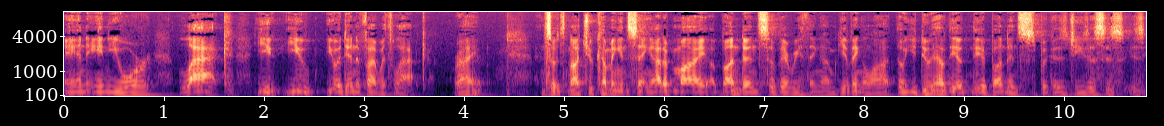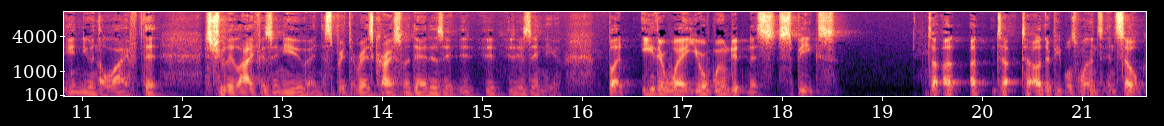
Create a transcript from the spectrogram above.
And in your lack, you, you, you identify with lack, right? And so it's not you coming and saying, out of my abundance of everything, I'm giving a lot, though you do have the, the abundance because Jesus is, is in you and the life that is truly life is in you and the spirit that raised Christ from the dead is, it, it, it is in you. But either way, your woundedness speaks to, uh, uh, to, to other people's wounds. And so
